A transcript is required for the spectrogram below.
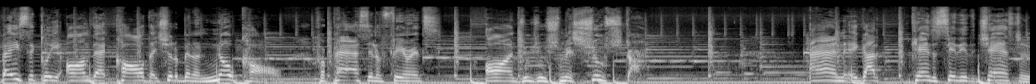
basically on that call that should have been a no call for pass interference on Juju Smith Schuster. And it got Kansas City the chance to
